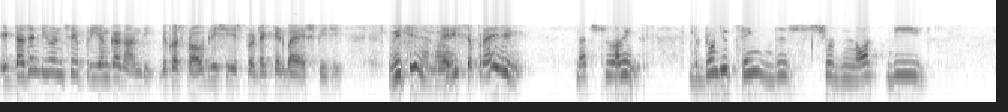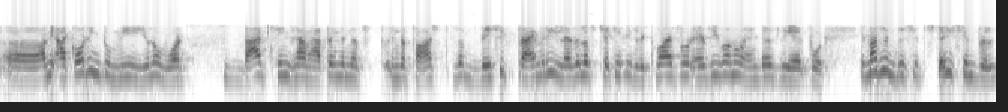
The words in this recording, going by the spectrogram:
it doesn't even say priyanka gandhi because probably she is protected by spg which is uh-huh. very surprising that's true i mean but don't you think this should not be uh, i mean according to me you know what Bad things have happened in the in the past. The basic primary level of checking is required for everyone who enters the airport. Imagine this. It's very simple.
